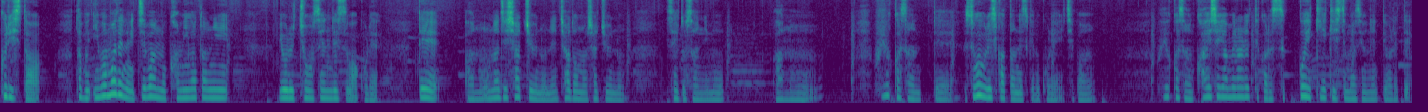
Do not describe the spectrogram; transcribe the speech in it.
くりした。多分今までの一番の髪型による挑戦ですわこれ。であの同じ車中のねチャドの車中の生徒さんにもあの冬香さんってすごい嬉しかったんですけどこれ一番。冬香さん会社辞められてからすっごい生き生きしてますよねって言われて。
